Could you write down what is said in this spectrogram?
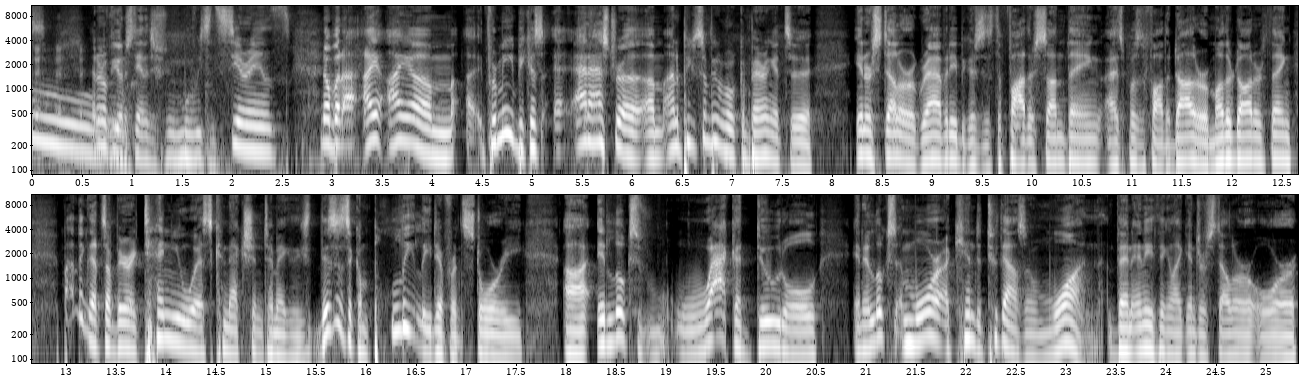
I don't know if you understand the difference between movies and series. No, but I, I, um, for me, because Ad Astra, um, I know some people were comparing it to Interstellar or Gravity because it's the father son thing as opposed to father daughter or mother daughter thing. But I think that's a very tenuous connection to make these. This is a completely different story. Uh, it looks wackadoodle and it looks more akin to 2001 than anything like Interstellar or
